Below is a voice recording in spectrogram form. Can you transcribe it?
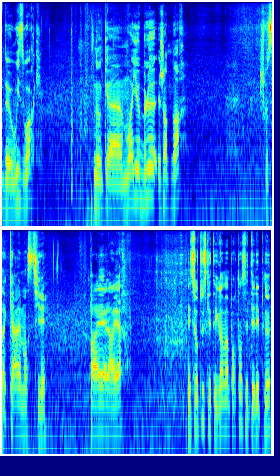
de Wizwork. Donc moyeu bleu, jante noire. Je trouve ça carrément stylé. Pareil à l'arrière. Et surtout ce qui était grave important c'était les pneus.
